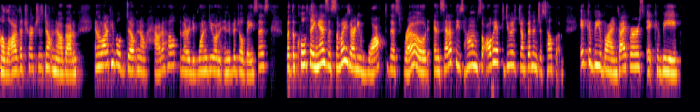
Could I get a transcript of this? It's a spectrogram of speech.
A lot of the churches don't know about them, and a lot of people don't know how to help, and they already want to do on an individual basis. But the cool thing is, is somebody's already walked this road and set up these homes. So all we have to do is jump in and just help them. It could be buying diapers. It could be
